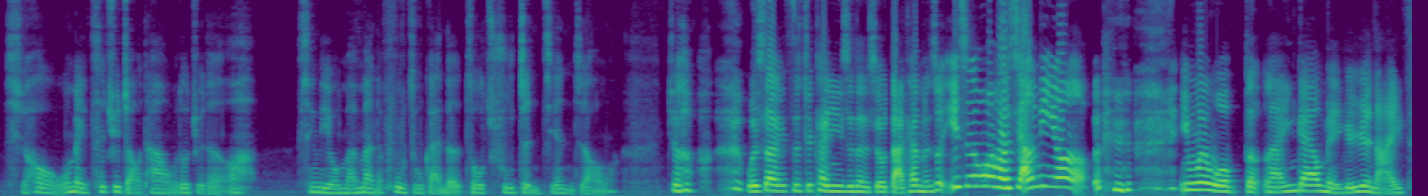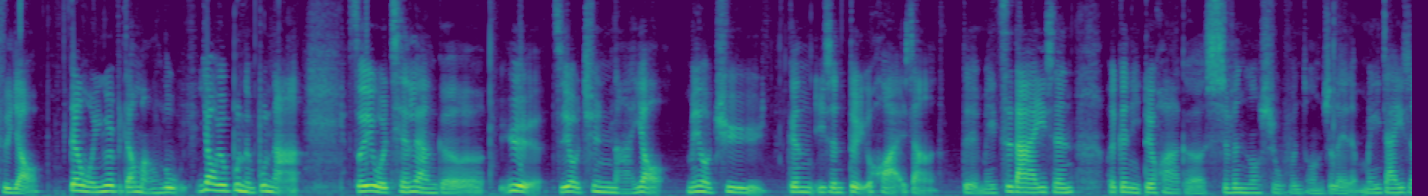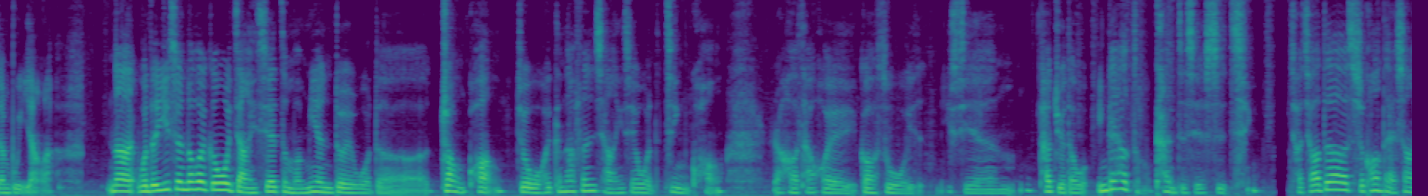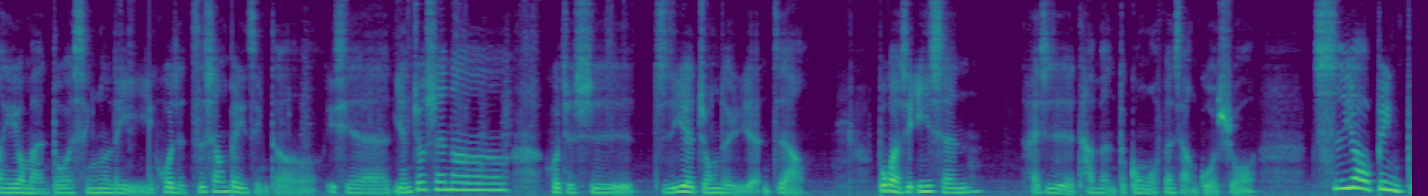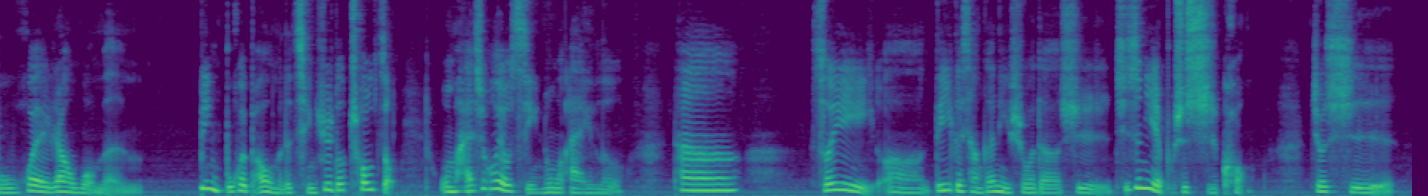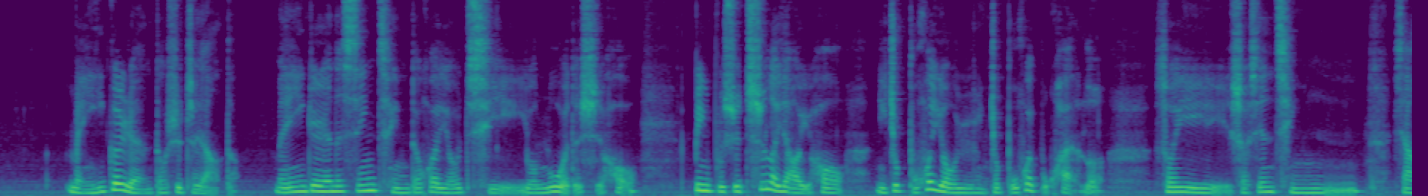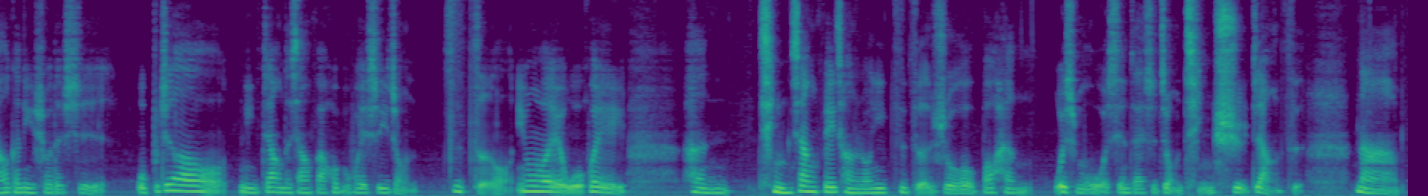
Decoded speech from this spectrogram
时候，我每次去找他，我都觉得啊，心里有满满的富足感的走出诊间，你知道吗？就我上一次去看医生的时候，打开门说：“医生，我好想你哦。”因为我本来应该要每个月拿一次药，但我因为比较忙碌，药又不能不拿，所以我前两个月只有去拿药，没有去跟医生对话一下。对，每次大家医生会跟你对话个十分钟、十五分钟之类的，每一家医生不一样啦。那我的医生都会跟我讲一些怎么面对我的状况，就我会跟他分享一些我的近况，然后他会告诉我一些他觉得我应该要怎么看这些事情。巧巧的实况台上也有蛮多心理或者智商背景的一些研究生啊，或者是职业中的人，这样不管是医生还是他们都跟我分享过，说吃药并不会让我们。并不会把我们的情绪都抽走，我们还是会有喜怒哀乐。他，所以，呃，第一个想跟你说的是，其实你也不是失控，就是每一个人都是这样的，每一个人的心情都会有起有落的时候，并不是吃了药以后你就不会忧郁，你就不会不快乐。所以，首先，请想要跟你说的是。我不知道你这样的想法会不会是一种自责，因为我会很倾向非常容易自责，说包含为什么我现在是这种情绪这样子。那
